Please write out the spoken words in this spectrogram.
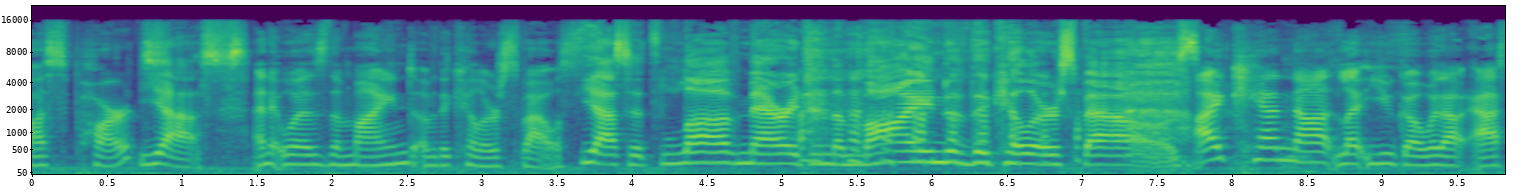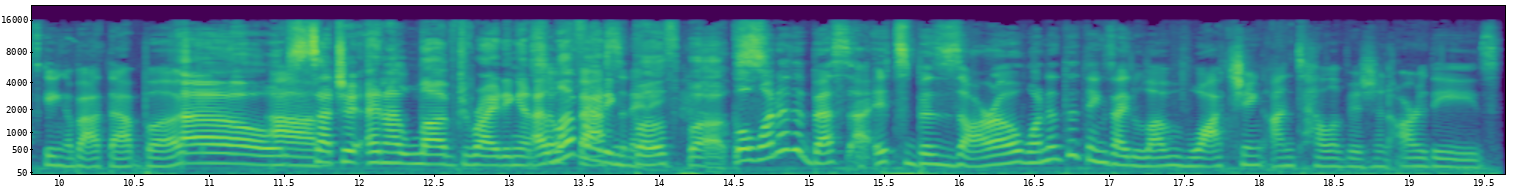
Us Part. Yes. And it was The Mind of the Killer Spouse. Yes, it's love, marriage, and the mind of the killer spouse. I cannot let you go without asking about that book. Oh, such a, and I loved writing it. I Um, love writing both books. Well, one of the best. uh, It's bizarro. One of the things I love watching on television are these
